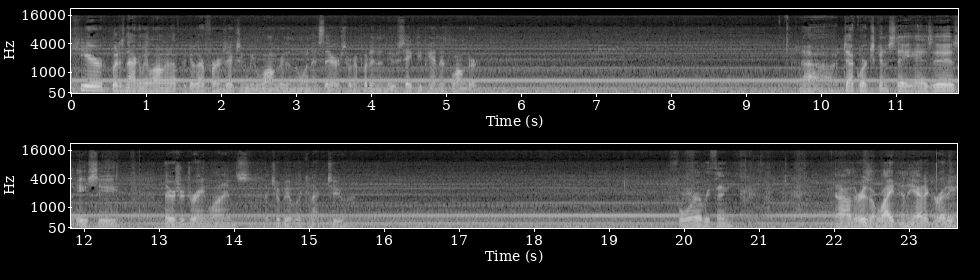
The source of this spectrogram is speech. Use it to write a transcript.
here, but it's not going to be long enough because our furnace is actually going to be longer than the one that's there, so we're going to put in a new safety pan that's longer. Uh, ductwork's going to stay as is, AC. There's your drain lines that you'll be able to connect to. For everything. Now there is a light in the attic already.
